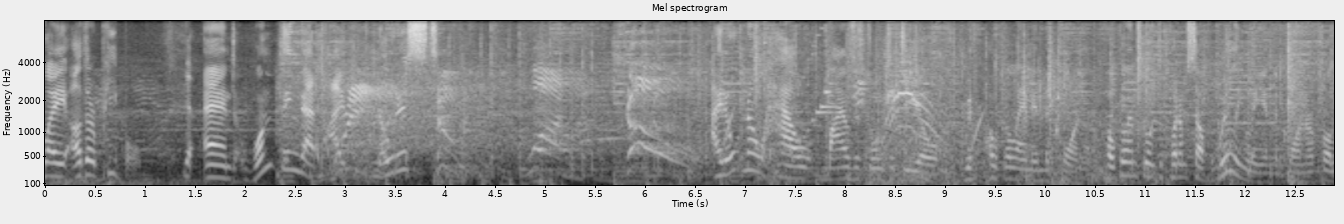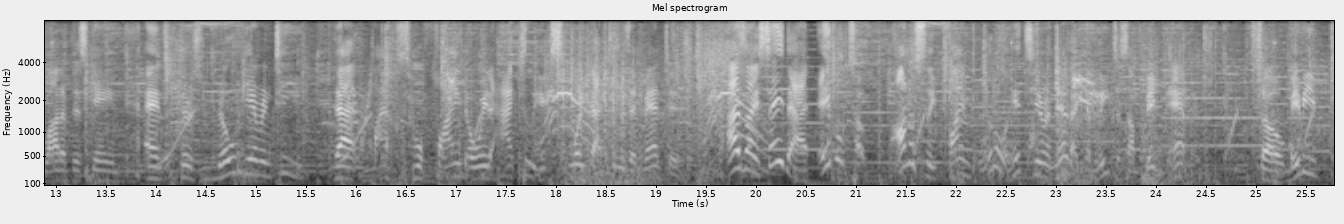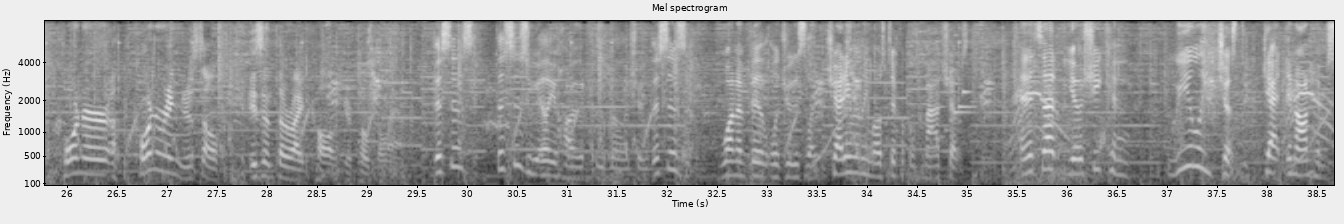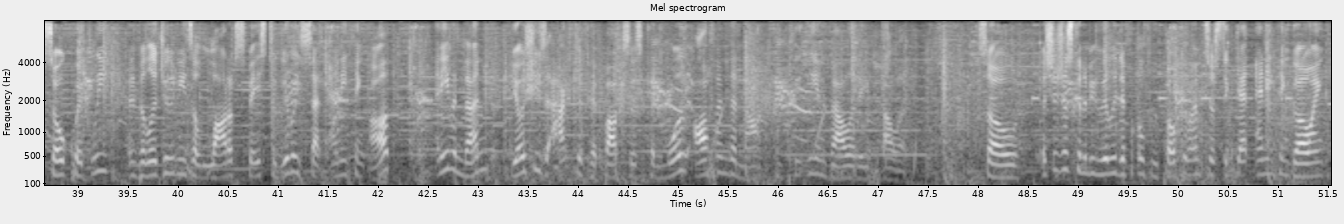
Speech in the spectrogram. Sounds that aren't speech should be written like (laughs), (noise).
play other people. Yeah. And one thing that I've noticed, Two, one, go! I don't know how Myles is going to deal with Pokelam in the corner. Pokelam's going to put himself willingly in the corner for a lot of this game, and there's no guarantee that Myles will find a way to actually exploit that to his advantage. As I say that, able to honestly find little hits here and there that can lead to some big damage. So maybe corner cornering yourself isn't the right call if you're Pokelam. This is this is really hard for Villager. This is one of Villager's like genuinely most difficult matchups, and it's that Yoshi can really just get in on him so quickly, and Villager needs a lot of space to really set anything up. And even then, Yoshi's active hitboxes can more often than not completely invalidate Pellet. So this is just going to be really difficult for Pokelam just to get anything going.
